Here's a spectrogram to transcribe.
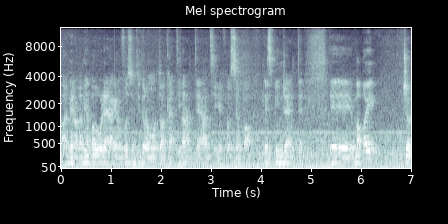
almeno la mia paura era che non fosse un titolo molto accattivante, anzi che fosse un po' respingente. E- ma poi, cioè,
